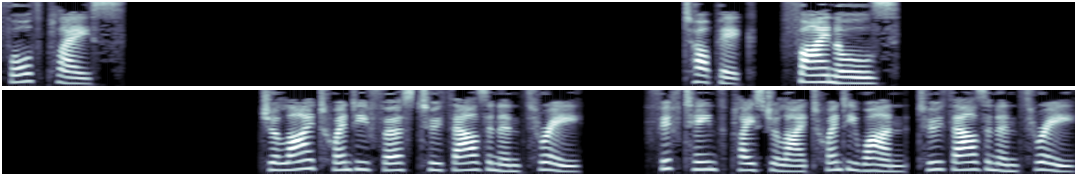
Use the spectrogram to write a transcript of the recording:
4th place. Finals. July 21, 2003 15th place July 21, 2003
